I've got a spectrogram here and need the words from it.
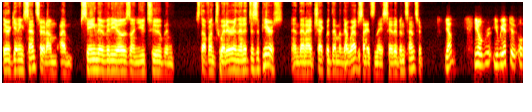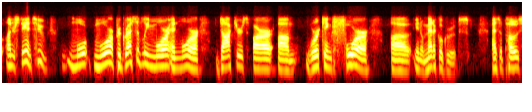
they're getting censored. I'm I'm seeing their videos on YouTube and stuff on Twitter, and then it disappears. And then I check with them on their websites, and they say they've been censored. Yep. You know, we have to understand too. More, more progressively, more and more doctors are um, working for uh, you know medical groups as opposed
